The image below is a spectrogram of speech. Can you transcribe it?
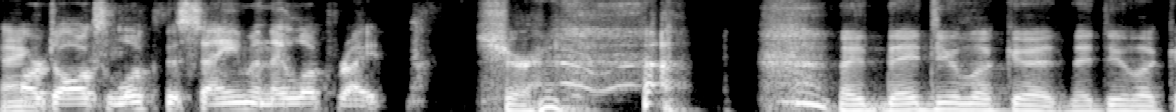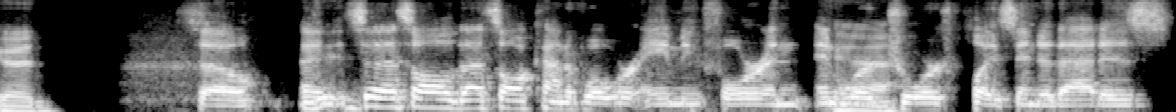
Dang. Our dogs look the same and they look right. Sure. they they do look good. They do look good. So, so that's all. That's all kind of what we're aiming for, and and Yeah. where George plays into that is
